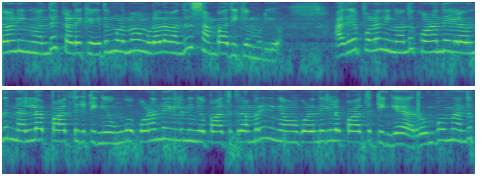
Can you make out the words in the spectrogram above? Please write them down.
ஏர்னிங் வந்து கிடைக்கும். இது மூலமாக உங்களால் வந்து சம்பாதிக்க முடியும். அதே போல் நீங்கள் வந்து குழந்தைகளை வந்து நல்லா பார்த்துக்கிட்டீங்க. உங்கள் குழந்தைகளை நீங்கள் பார்த்துக்குற மாதிரி நீங்கள் அவங்க குழந்தைகள பார்த்துட்டீங்க. ரொம்பவுமே வந்து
